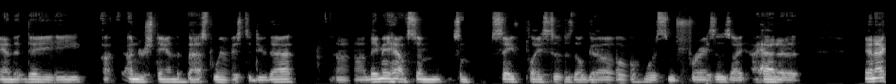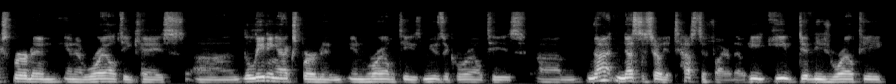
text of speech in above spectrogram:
and that they uh, understand the best ways to do that. Uh, they may have some some safe places they'll go with some phrases. I, I had a an expert in, in a royalty case, uh, the leading expert in, in royalties, music royalties, um, not necessarily a testifier though. He he did these royalty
